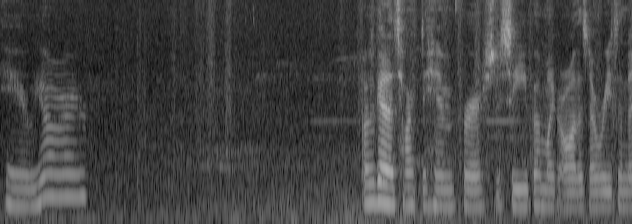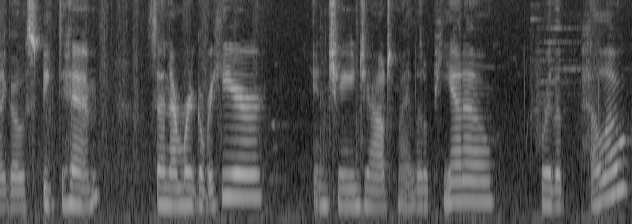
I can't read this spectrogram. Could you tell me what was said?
Here we are. I was gonna talk to him first to see, but I'm like, oh, there's no reason to go speak to him. So now I'm gonna go over here and change out my little piano for the pillow.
